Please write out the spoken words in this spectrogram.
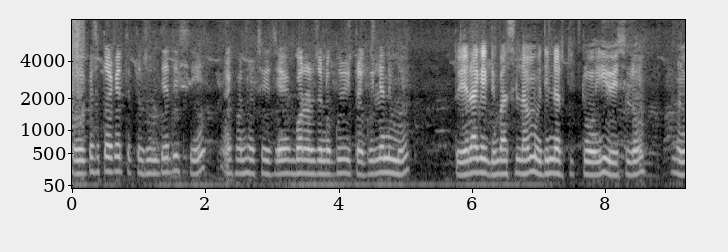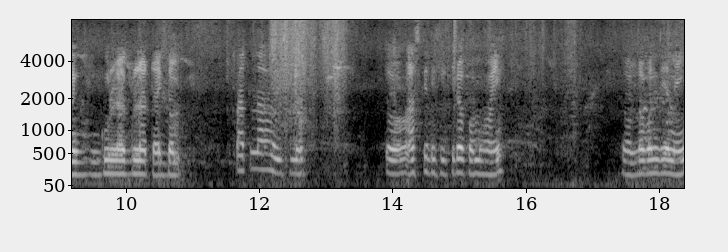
তো পাশে তরকারিতে একটু ঝুল দিয়ে দিছি। এখন হচ্ছে যে বড়ার জন্য গুড়িটা গুলে নিমু। তো এর আগে একদিন বাছিলাম, ওই দিন আর কি একটু ই হয়েছিল। মানে গুলা গুলাটা একদম পাতলা হয়েছিল। তো আজকে দেখি কীরকম হয়। তো লবণ দিয়ে নেই।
